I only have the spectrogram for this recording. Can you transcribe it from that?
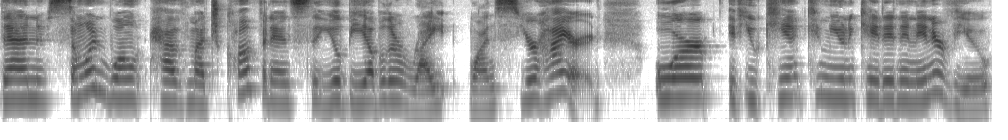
then someone won't have much confidence that you'll be able to write once you're hired. Or if you can't communicate in an interview,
